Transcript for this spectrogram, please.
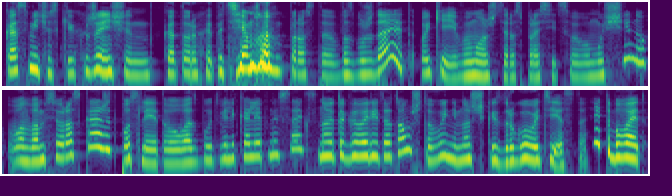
космических женщин, которых эта тема просто возбуждает, окей, вы можете расспросить спросить своего мужчину, он вам все расскажет, после этого у вас будет великолепный секс, но это говорит о том, что вы немножечко из другого теста. Это бывает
